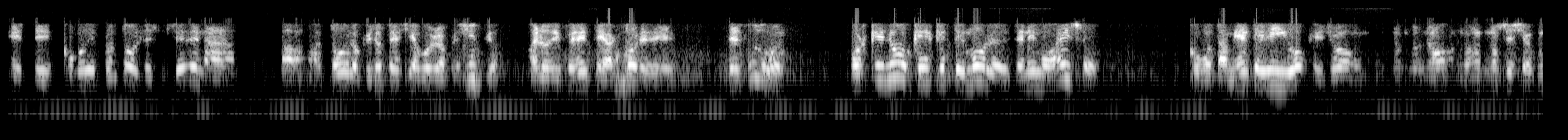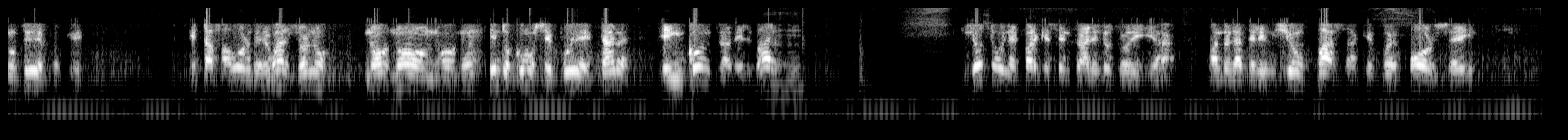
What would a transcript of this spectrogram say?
este, como de pronto le suceden a, a, a, todo lo que yo te decía, vuelvo al principio, a los diferentes actores de, del fútbol. ¿Por qué no? ¿Qué, ¿Qué temor tenemos a eso? Como también te digo que yo no, no, no, no sé si alguno de ustedes, porque está a favor del VAR, yo no, no, no, no, no entiendo cómo se puede estar en contra del VAR. Uh -huh. Yo estuve en el Parque Central el otro día cuando la televisión pasa que fue Orsay,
